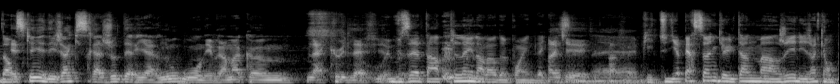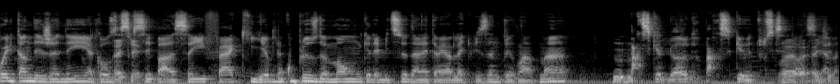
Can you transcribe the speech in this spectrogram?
Donc, Est-ce qu'il y a des gens qui se rajoutent derrière nous ou on est vraiment comme la queue de la file? Vous êtes en plein dans l'heure de pointe de la cuisine. Ok, parfait. puis il y a personne qui a eu le temps de manger, des gens qui n'ont pas eu le temps de déjeuner à cause de ce qui s'est passé. Fait qu'il y a beaucoup plus de monde que d'habitude à l'intérieur de la cuisine présentement. Parce que l'ogre, parce que tout ce qui s'est Mhm. Ouais, passé avant.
